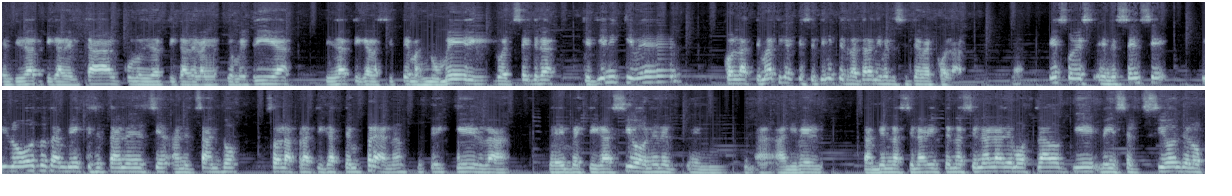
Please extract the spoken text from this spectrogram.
En didáctica del cálculo, didáctica de la geometría, didáctica de los sistemas numéricos, etcétera, que tienen que ver con las temáticas que se tienen que tratar a nivel del sistema escolar. Eso es en esencia. Y lo otro también que se está anexando son las prácticas tempranas, que la, la investigación en a, a nivel también nacional e internacional ha demostrado que la inserción de los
